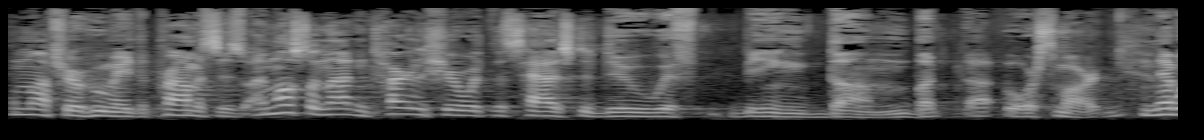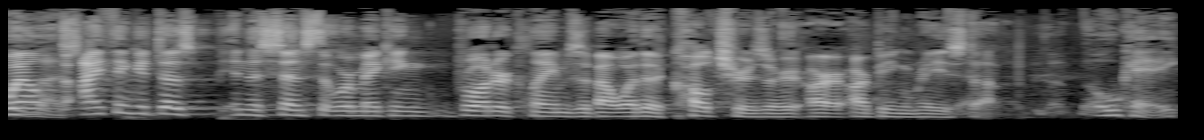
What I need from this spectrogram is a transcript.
I'm not sure who made the promises. I'm also not entirely sure what this has to do with being dumb, but uh, or smart. Well, I think it does in the sense that we're making broader claims about whether cultures are, are, are being raised up. Okay,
